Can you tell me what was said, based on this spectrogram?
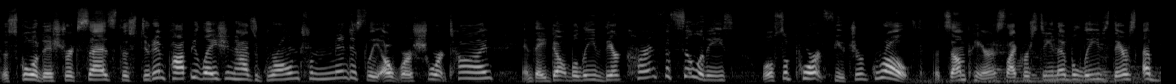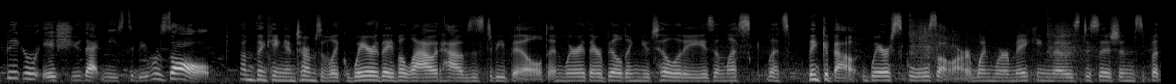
The school district says the student population has grown tremendously over a short time and they don't believe their current facilities will support future growth. But some parents, like Christina, believes there's a bigger issue that needs to be resolved. I'm thinking in terms of like where they've allowed houses to be built and where they're building utilities and let's let's think about where schools are when we're making those decisions but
